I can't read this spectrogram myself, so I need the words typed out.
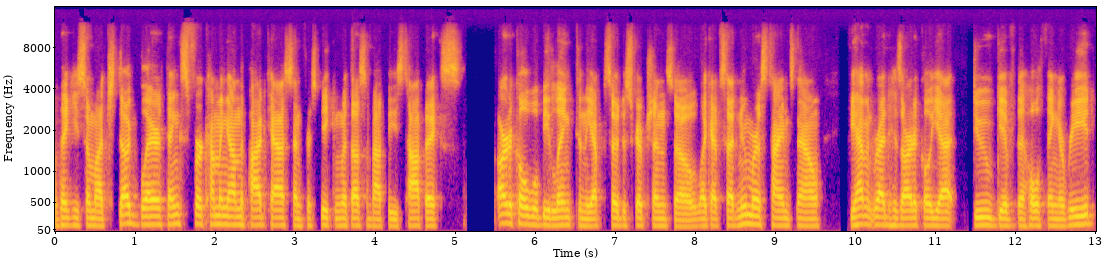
Well, thank you so much, Doug Blair. Thanks for coming on the podcast and for speaking with us about these topics. Article will be linked in the episode description. So, like I've said numerous times now, if you haven't read his article yet, do give the whole thing a read.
